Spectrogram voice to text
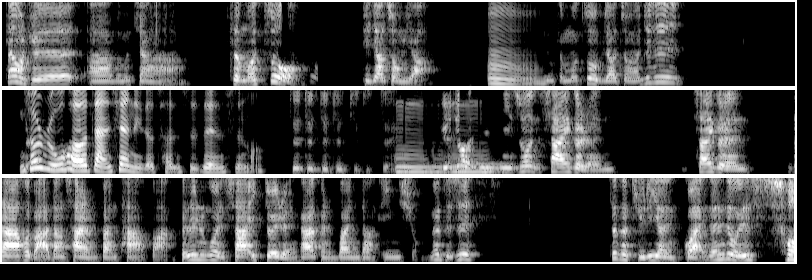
但我觉得啊、呃，怎么讲啊？怎么做比较重要。嗯，怎么做比较重要？就是你说如何展现你的诚实这件事吗？对对对对对对对。嗯，比如说你你说你杀一个人，杀一个人，大家会把他当杀人犯挞伐。可是如果你杀一堆人，他可能把你当英雄。那只是这个举例有点怪，但是我是说，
